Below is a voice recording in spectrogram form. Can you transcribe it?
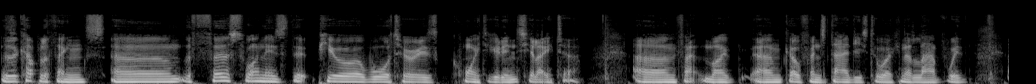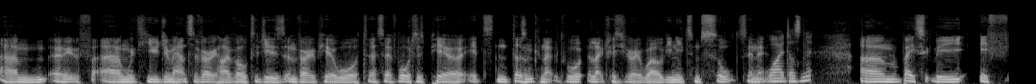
there's a couple of things. Um, the first one is that pure water is quite a good insulator. Um, in fact, my um, girlfriend's dad used to work in a lab with um, uh, um, with huge amounts of very high voltages and very pure water. So if water's pure, it doesn't conduct electricity very well. You need some salts in it. Why doesn't it? Um, basically, if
